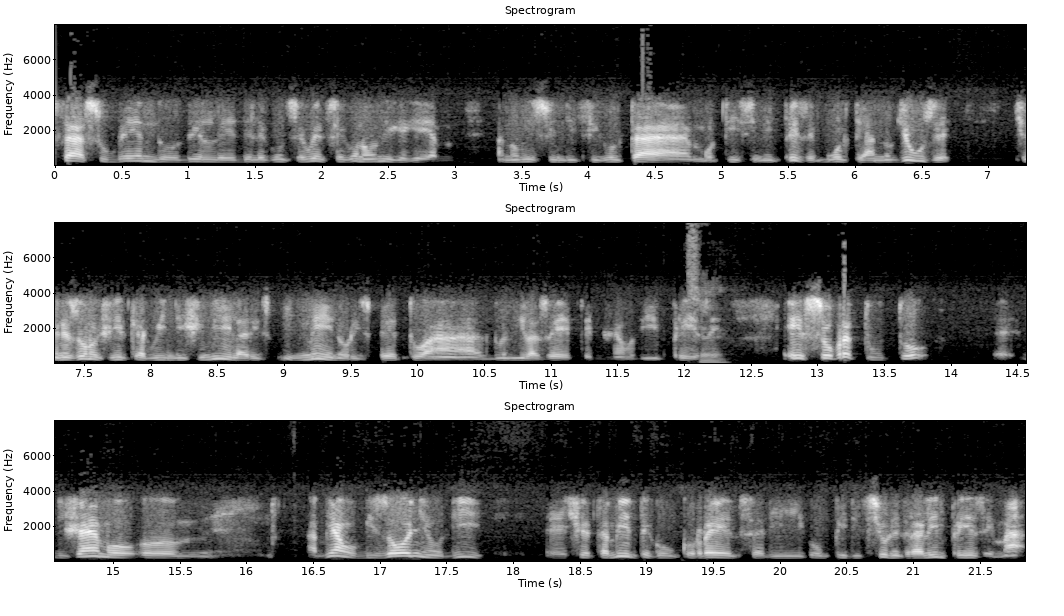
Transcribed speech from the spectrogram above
sta subendo delle, delle conseguenze economiche che hanno messo in difficoltà moltissime imprese, molte hanno chiuse ce ne sono circa 15.000 in meno rispetto al 2007 diciamo, di imprese sì. e soprattutto eh, diciamo, ehm, abbiamo bisogno di eh, certamente concorrenza, di competizione tra le imprese, ma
